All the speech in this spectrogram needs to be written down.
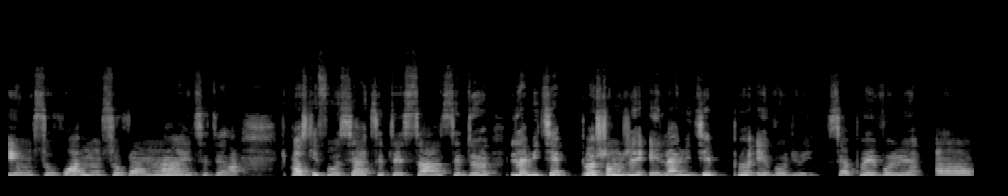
et on se voit, mais on se voit moins, etc. Je pense qu'il faut aussi accepter ça, c'est de l'amitié peut changer et l'amitié peut évoluer. Ça peut évoluer en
